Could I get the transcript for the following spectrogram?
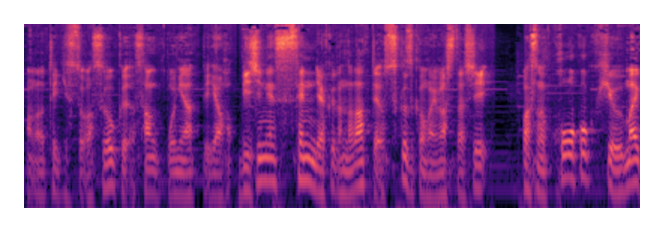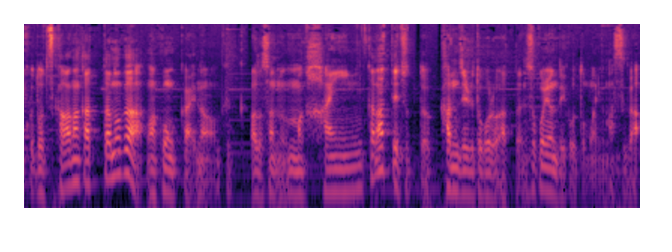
あのテキストがすごく参考になって、いや、ビジネス戦略なんだなってつくづく思いましたし、まあ、その広告費をうまいこと使わなかったのが、まあ、今回のクックパッドさんのまあ敗因かなってちょっと感じるところがあったので、そこを読んでいこうと思いますが、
